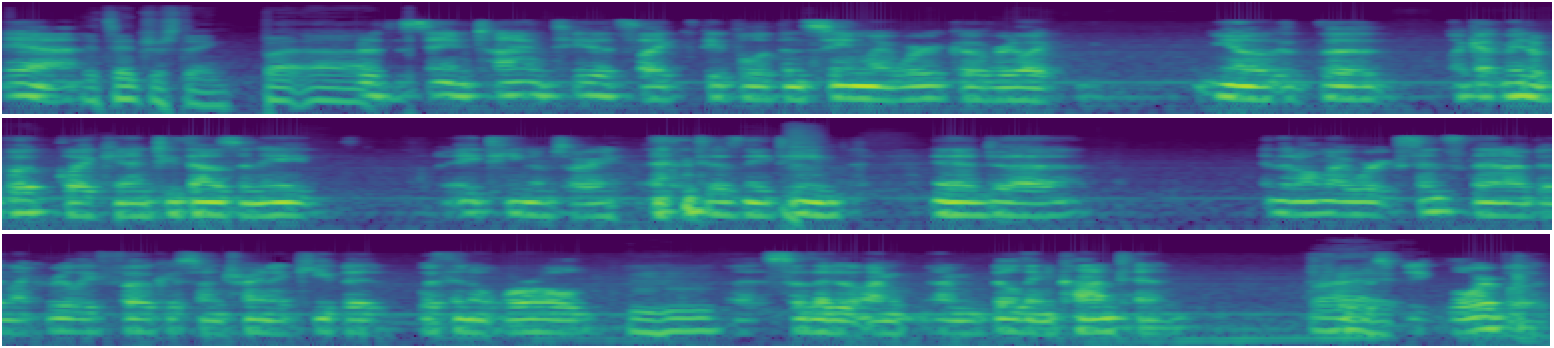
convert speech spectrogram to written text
Yeah. It's interesting, but uh, But at the same time, too, it's like people have been seeing my work over like, you know, the like I've made a book like in 2008, 18. I'm sorry, 2018, and uh, and then all my work since then, I've been like really focused on trying to keep it within a world mhm. uh, so that I'm I'm building content for this right. big lore book.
